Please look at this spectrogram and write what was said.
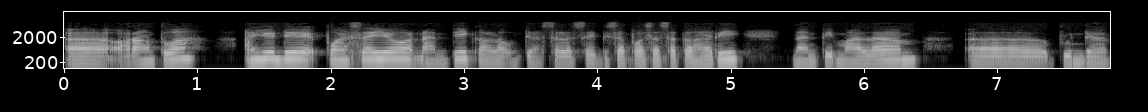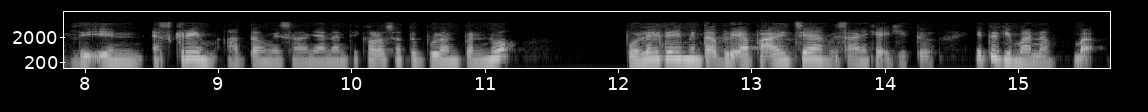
uh, orang tua ayo deh puasa yo nanti kalau udah selesai bisa puasa satu hari nanti malam uh, bunda beliin es krim. Atau misalnya nanti kalau satu bulan penuh boleh deh minta beli apa aja misalnya kayak gitu. Itu gimana mbak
